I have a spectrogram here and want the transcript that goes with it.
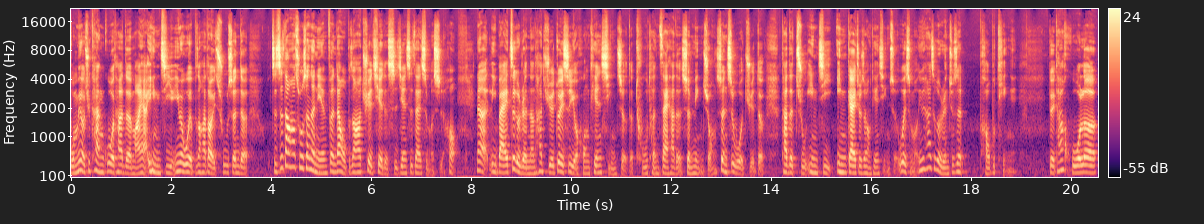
我没有去看过他的玛雅印记，因为我也不知道他到底出生的。只知道他出生的年份，但我不知道他确切的时间是在什么时候。那李白这个人呢，他绝对是有红天行者的图腾在他的生命中，甚至我觉得他的主印记应该就是红天行者。为什么？因为他这个人就是跑不停诶，对，他活了，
